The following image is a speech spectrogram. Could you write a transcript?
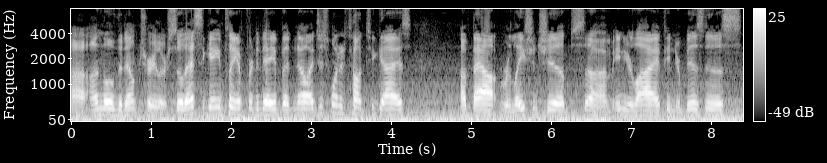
uh, unload the dump trailer. So that's the game plan for today. But no, I just wanted to talk to you guys about relationships um, in your life, in your business,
